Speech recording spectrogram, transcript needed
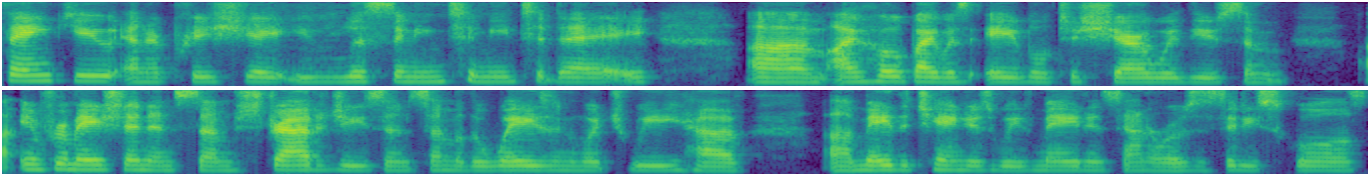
thank you and appreciate you listening to me today. Um, I hope I was able to share with you some uh, information and some strategies and some of the ways in which we have uh, made the changes we've made in Santa Rosa City Schools.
